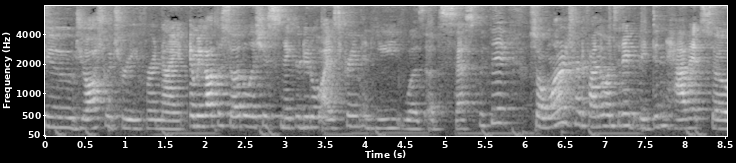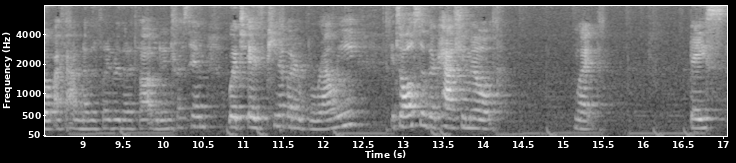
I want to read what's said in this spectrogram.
to Joshua Tree for a night and we got the So Delicious Snickerdoodle ice cream and he was obsessed with it. So I wanted to try to find the one today, but they didn't have it. So I found another flavor that I thought would interest him, which is peanut butter brownie. It's also their cashew milk, like, base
